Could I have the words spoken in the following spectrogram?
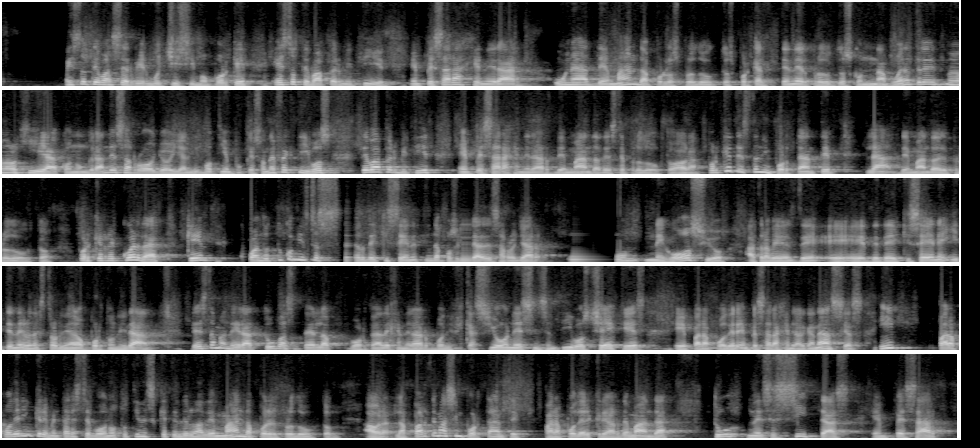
esto te va a servir muchísimo porque esto te va a permitir empezar a generar una demanda por los productos, porque al tener productos con una buena tecnología, con un gran desarrollo y al mismo tiempo que son efectivos, te va a permitir empezar a generar demanda de este producto. Ahora, ¿por qué es tan importante la demanda del producto? Porque recuerda que cuando tú comienzas a hacer DXN, tienes la posibilidad de desarrollar un un negocio a través de, eh, eh, de, DXN y tener una extraordinaria oportunidad. De esta manera, tú vas a tener la oportunidad de generar bonificaciones, incentivos, cheques eh, para poder empezar a generar ganancias. Y para poder incrementar este bono, tú tienes que tener una demanda por el producto. Ahora, la parte más importante para poder crear demanda, tú necesitas empezar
